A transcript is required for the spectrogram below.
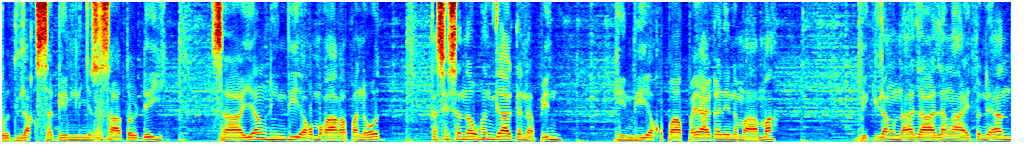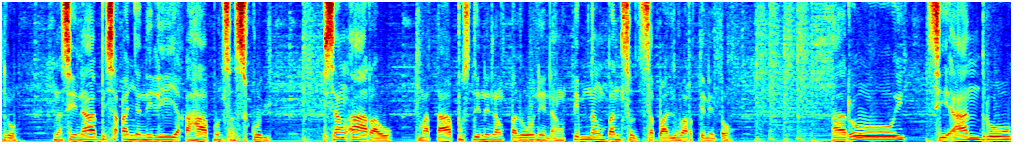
Good luck sa game ninyo sa Saturday. Sayang hindi ako makakapanood kasi sa nauhan gaganapin. Hindi ako papayagan ni na mama. Biglang naalala nga ito ni Andrew na sinabi sa kanya ni Leah kahapon sa school. Isang araw, matapos din nilang talunin ang team ng bansod sa baluarte nito. Aroy, si Andrew,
